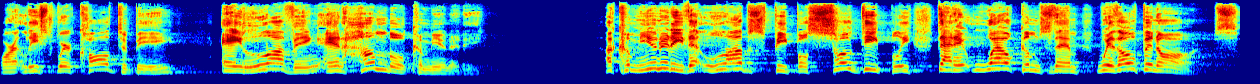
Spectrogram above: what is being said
or at least we're called to be, a loving and humble community. A community that loves people so deeply that it welcomes them with open arms.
